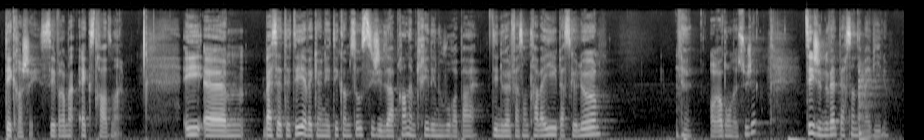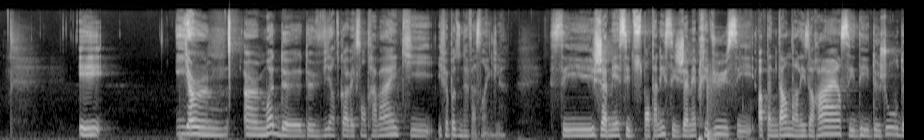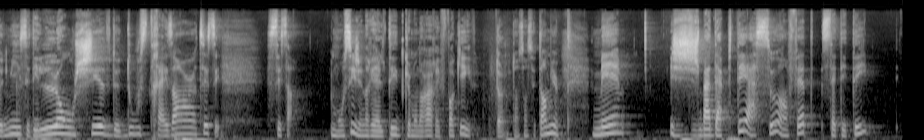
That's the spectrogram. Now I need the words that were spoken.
Décrochez. C'est vraiment extraordinaire. Et euh, ben cet été, avec un été comme ça aussi, j'ai dû apprendre à me créer des nouveaux repères, des nouvelles façons de travailler parce que là, on rentre dans le sujet. Tu sais, j'ai une nouvelle personne dans ma vie. Et il y a un, mode de, vie, en tout cas avec son travail, qui il fait pas du 9 à 5. C'est jamais, c'est du spontané, c'est jamais prévu, c'est up and down dans les horaires, c'est des deux jours, de nuit, c'est des longs chiffres de 12, 13 heures, tu sais, c'est ça. Moi aussi, j'ai une réalité que mon horaire est fucké, dans, sens, c'est tant mieux. Mais je m'adaptais à ça, en fait, cet été,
